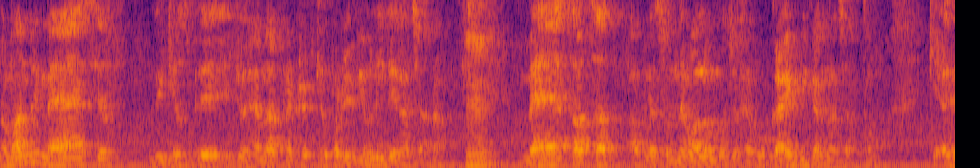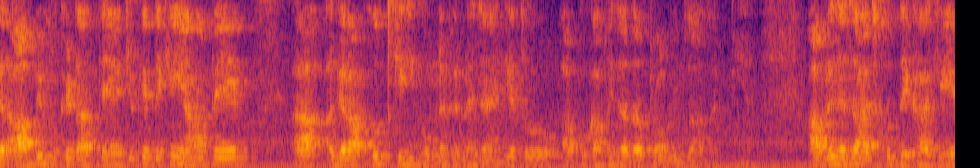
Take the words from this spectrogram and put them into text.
नुमान भाई मैं सिर्फ़ वीडियोस पे जो है ना अपने ट्रिप के ऊपर रिव्यू नहीं देना चाह रहा। मैं साथ साथ अपने सुनने वालों को जो है वो गाइड भी करना चाहता हूँ कि अगर आप भी फुकेट आते हैं क्योंकि देखें यहाँ पे आ, अगर आप खुद कहीं घूमने फिरने जाएँगे तो आपको काफ़ी ज़्यादा प्रॉब्लम्स आ सकती हैं। आपने जैसे आज खुद देखा कि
